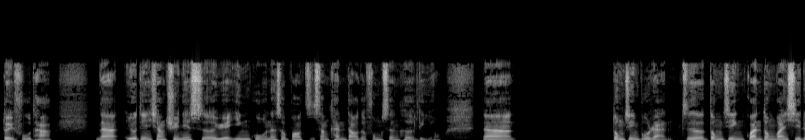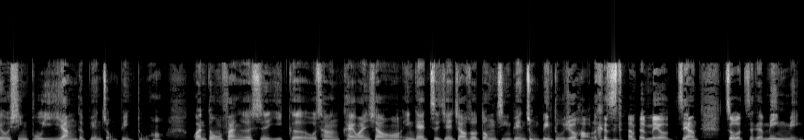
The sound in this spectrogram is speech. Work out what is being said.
对付它，那有点像去年十二月英国那时候报纸上看到的风声鹤唳哦。那东京不染，这是东京关东关西流行不一样的变种病毒哈。关东反而是一个，我常开玩笑哈，应该直接叫做东京变种病毒就好了。可是他们没有这样做这个命名，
